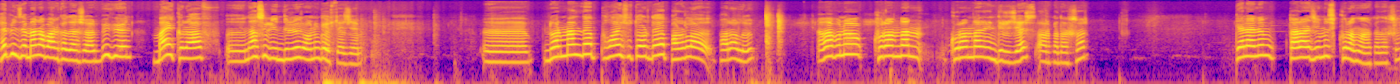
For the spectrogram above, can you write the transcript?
Hepinize merhaba arkadaşlar. Bugün Minecraft e, nasıl indirilir onu göstereceğim. E, normalde Play Store'da paralı, paralı. Ama bunu Chrome'dan Chrome'dan indireceğiz arkadaşlar. Gelelim tarayıcımız Chrome arkadaşlar.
